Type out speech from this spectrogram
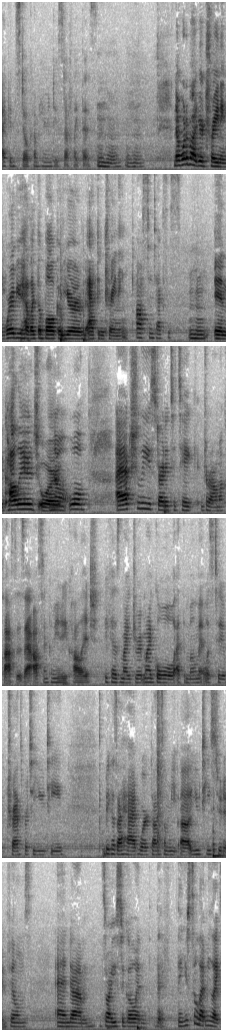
I can still come here and do stuff like this. Mm-hmm. Mm-hmm. Now, what about your training? Where have you had like the bulk of your acting training? Austin, Texas. Mm-hmm. In college or No, well, I actually started to take drama classes at Austin Community College because my my goal at the moment was to transfer to UT because I had worked on some uh, UT student films, and um, so I used to go and the, they used to let me like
